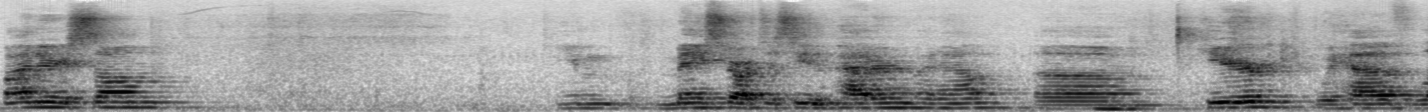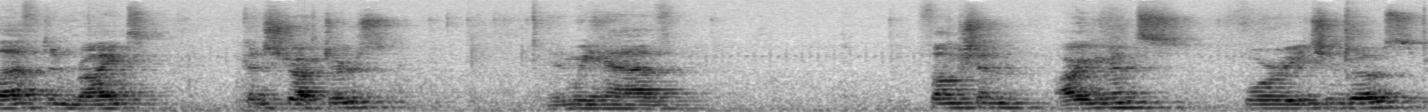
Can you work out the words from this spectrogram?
Binary sum, you may start to see the pattern by now. Um, Here, we have left and right constructors, and we have function arguments for each of those.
